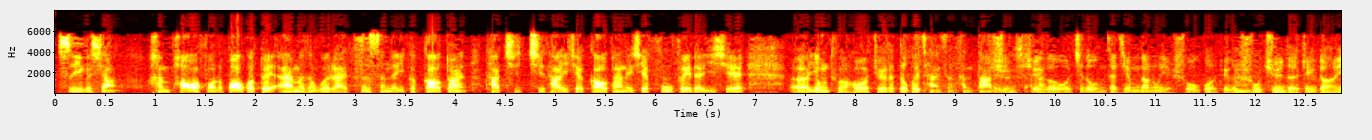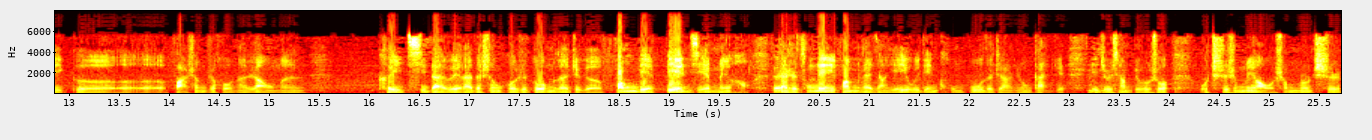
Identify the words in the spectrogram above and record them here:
是一个像。很 powerful 的，包括对 Amazon 未来自身的一个高端，它其其他一些高端的一些付费的一些呃用途，我觉得都会产生很大的影响。这个我记得我们在节目当中也说过，这个数据的这样一个发生之后呢，让我们。可以期待未来的生活是多么的这个方便、便捷、美好。但是从另一方面来讲，也有一点恐怖的这样一种感觉。也就是像比如说，我吃什么药，我什么时候吃，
